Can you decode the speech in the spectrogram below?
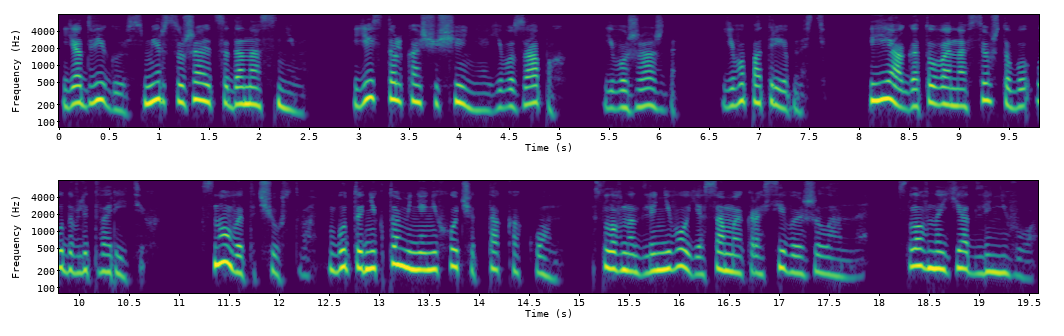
Я двигаюсь, мир сужается до нас с ним. Есть только ощущение, его запах, его жажда, его потребность. И я, готовая на все, чтобы удовлетворить их. Снова это чувство, будто никто меня не хочет так, как он. Словно для него я самая красивая и желанная. Словно я для него.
